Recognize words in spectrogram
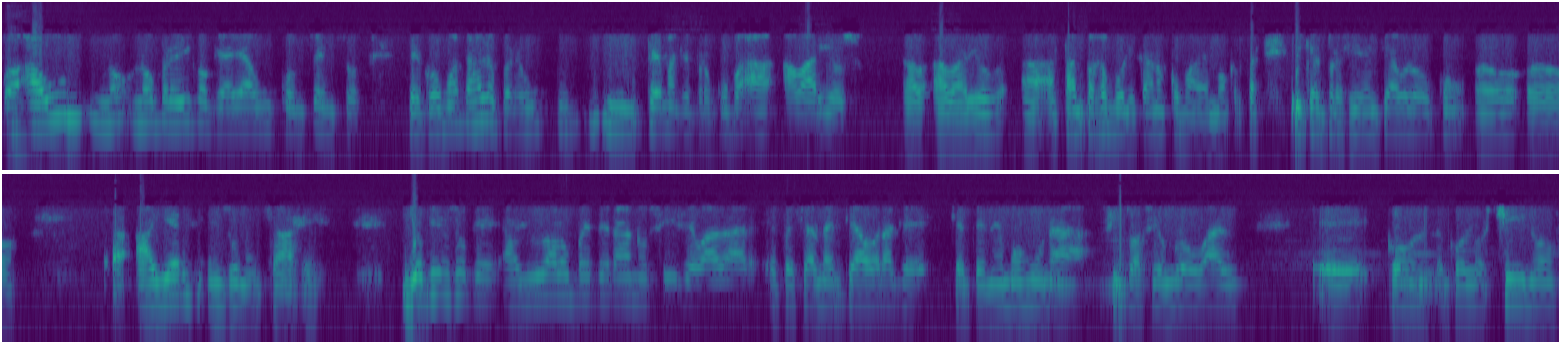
aún no, no predico que haya un consenso de cómo atajarlo, pero es un, tema que preocupa a, varios a, varios a, tanto republicanos como a demócratas y que el presidente habló con, ayer en su mensaje. Yo pienso que ayuda a los veteranos sí se va a dar, especialmente ahora que, que tenemos una situación global eh, con, con, los chinos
